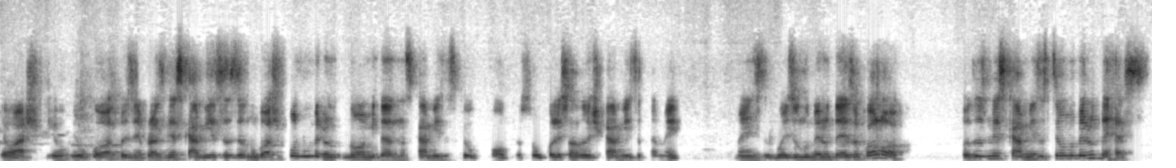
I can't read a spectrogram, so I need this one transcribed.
Eu acho, eu, eu gosto, por exemplo, as minhas camisas, eu não gosto de pôr número, nome das, nas camisas que eu compro. Eu sou um colecionador de camisa também. Mas, mas o número 10 eu coloco. Todas as minhas camisas têm o número 10.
